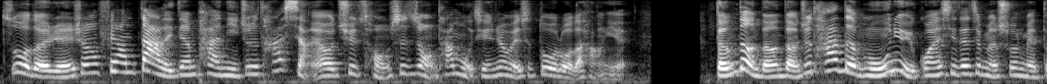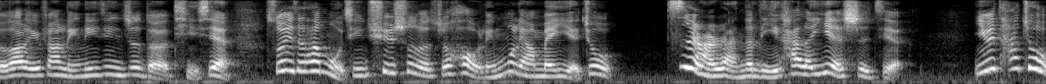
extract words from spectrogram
做的人生非常大的一件叛逆，就是她想要去从事这种她母亲认为是堕落的行业，等等等等，就她的母女关系在这本书里面得到了一个非常淋漓尽致的体现。所以在她母亲去世了之后，铃木良美也就自然而然的离开了夜世界，因为她就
